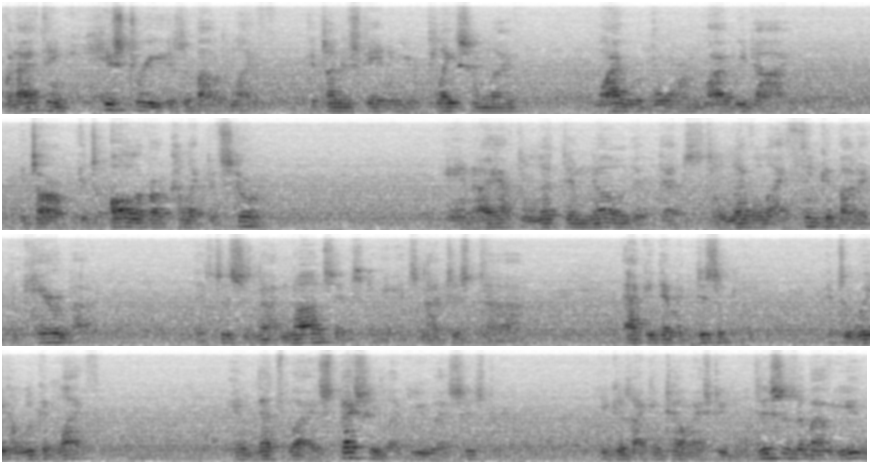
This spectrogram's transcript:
but I think history is about life. It's understanding your place in life, why we're born, why we die. It's, our, it's all of our collective story. And I have to let them know that that's the level I think about it and care about it. That this is not nonsense to me. It's not just uh, academic discipline. It's a way to look at life. And that's why I especially like U.S. history. Because I can tell my students, this is about you.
